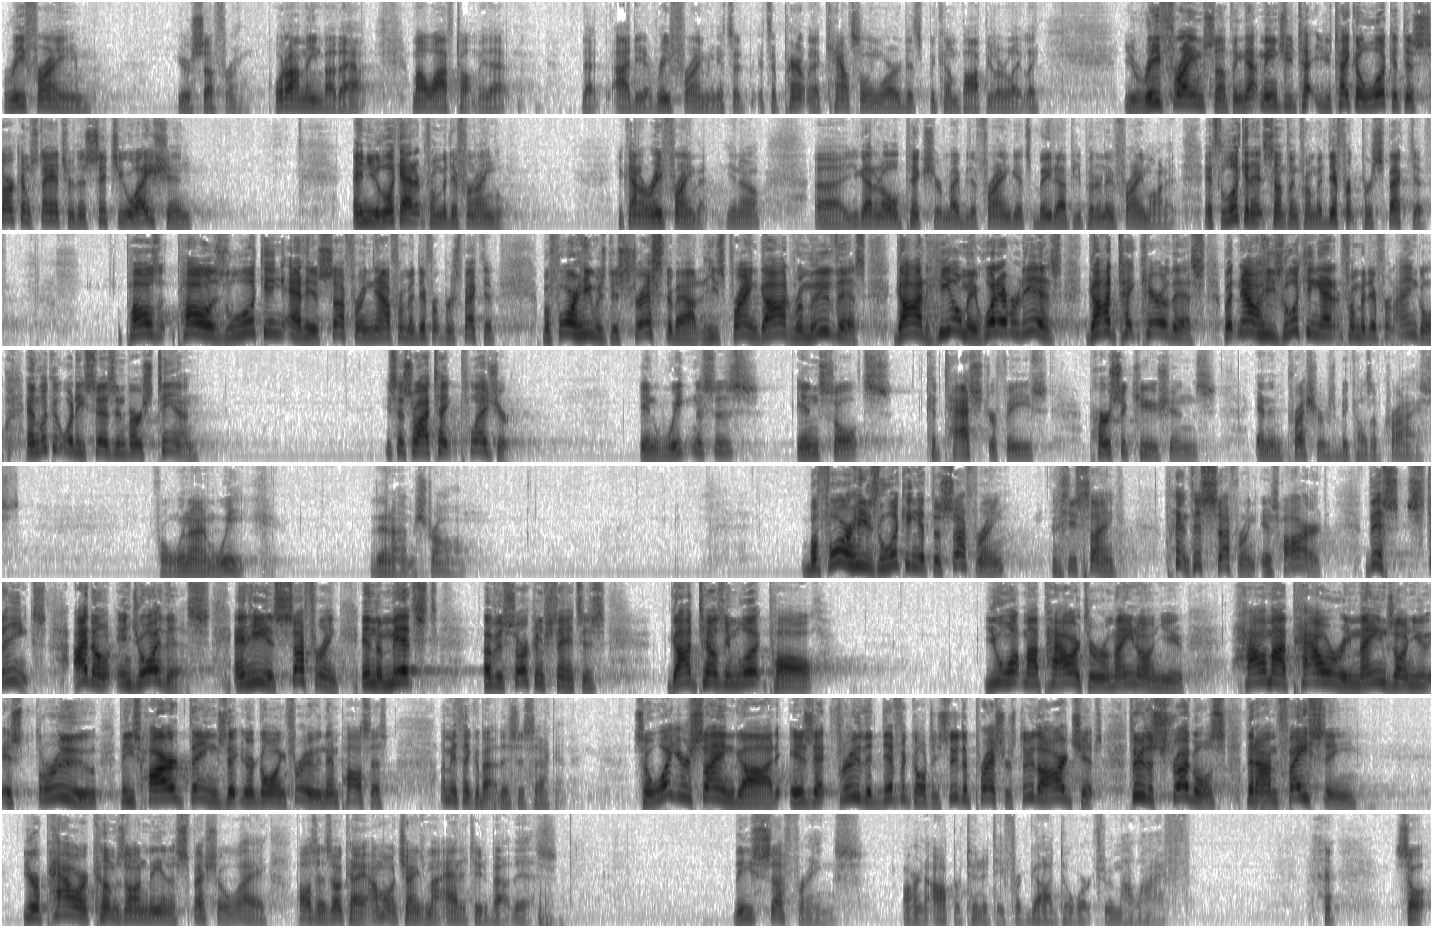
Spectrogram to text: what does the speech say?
Reframe your suffering. What do I mean by that? My wife taught me that, that idea, reframing. It's, a, it's apparently a counseling word that's become popular lately. You reframe something, that means you, you take a look at this circumstance or this situation and you look at it from a different angle. You kind of reframe it, you know. Uh, you got an old picture, maybe the frame gets beat up, you put a new frame on it. It's looking at something from a different perspective. Paul's, Paul is looking at his suffering now from a different perspective. Before he was distressed about it, he's praying, God, remove this. God, heal me. Whatever it is, God, take care of this. But now he's looking at it from a different angle. And look at what he says in verse 10. He says, So I take pleasure in weaknesses, insults, catastrophes, persecutions, and in pressures because of Christ. For when I'm weak, then I'm strong. Before he's looking at the suffering, he's saying, Man, this suffering is hard. This stinks. I don't enjoy this. And he is suffering in the midst of his circumstances. God tells him, Look, Paul, you want my power to remain on you. How my power remains on you is through these hard things that you're going through. And then Paul says, Let me think about this a second. So, what you're saying, God, is that through the difficulties, through the pressures, through the hardships, through the struggles that I'm facing, your power comes on me in a special way. Paul says, okay, I'm going to change my attitude about this. These sufferings are an opportunity for God to work through my life. so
